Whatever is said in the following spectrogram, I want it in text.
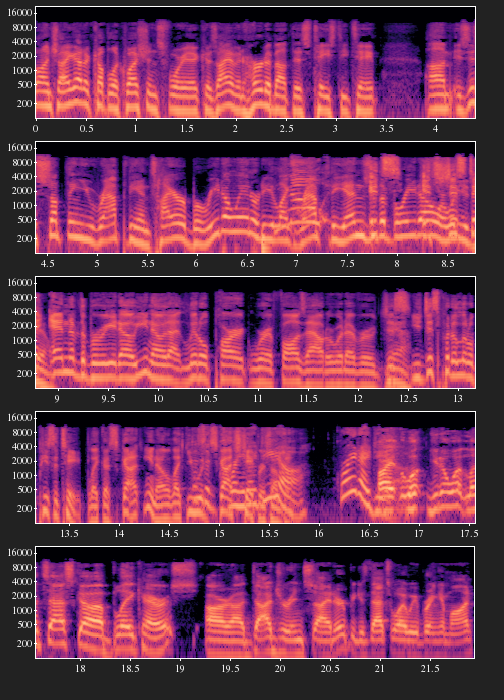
Funch, I got a couple of questions for you because I haven't heard about this Tastee Tape. Um, is this something you wrap the entire burrito in, or do you like wrap the ends of the It's- burrito, It's or what just do you the do? end of the burrito. You know that little part where it falls out or whatever. Just Yeah. you just put a little piece of tape, like a scotch. You know, like you That's would a scotch great tape or idea. something. Great idea. All right. Well, you know what? Let's ask uh, Blake Harris, our uh, Dodger insider, because that's why we bring him on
